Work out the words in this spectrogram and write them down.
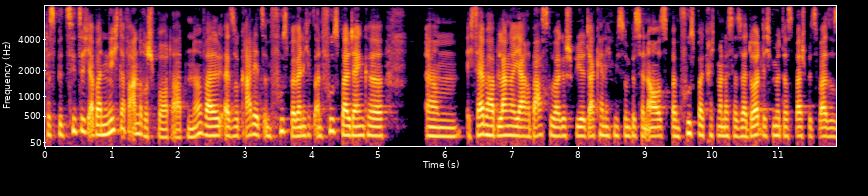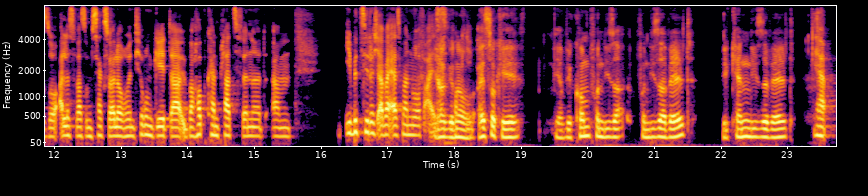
Das bezieht sich aber nicht auf andere Sportarten, ne? Weil, also gerade jetzt im Fußball, wenn ich jetzt an Fußball denke, ähm, ich selber habe lange Jahre Basketball gespielt, da kenne ich mich so ein bisschen aus. Beim Fußball kriegt man das ja sehr deutlich mit, dass beispielsweise so alles, was um sexuelle Orientierung geht, da überhaupt keinen Platz findet. Ähm, ihr bezieht euch aber erstmal nur auf Eishockey. Ja, genau. Eishockey. Ja, wir kommen von dieser, von dieser Welt. Wir kennen diese Welt. Ja.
